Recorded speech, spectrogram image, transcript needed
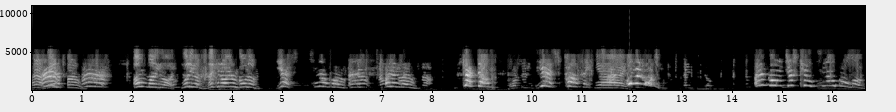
Hold on, get a phone. Ah, Oh my god. Make an iron golem. yes. Snow golem. No, iron no, golem. stop. Get down. I want to Yes, perfect. Yay. Oh my god. Iron golem just killed snow golem.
